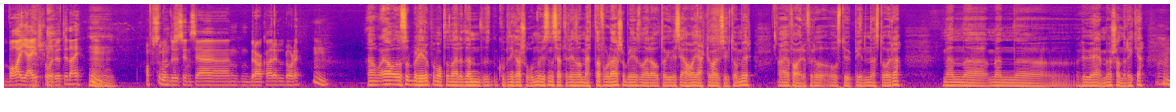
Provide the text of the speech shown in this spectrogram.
Hva jeg slår ut i deg. Mm. Om du Absolutt. syns jeg er en bra kar eller dårlig. Mm. Ja, ja, og så blir det på en måte den, der, den kommunikasjonen, hvis en setter inn sånn metafor der, så blir det sånn at hvis jeg har hjerte- og karsykdommer, er jeg i fare for å, å stupe inn neste året. Men, øh, men uh, hun hjemme skjønner det ikke. Mm.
